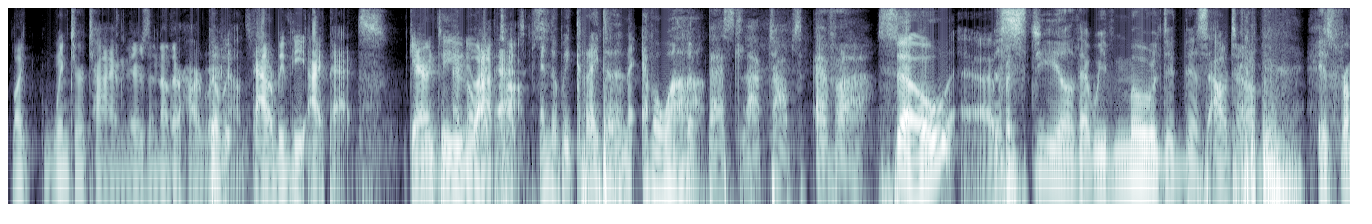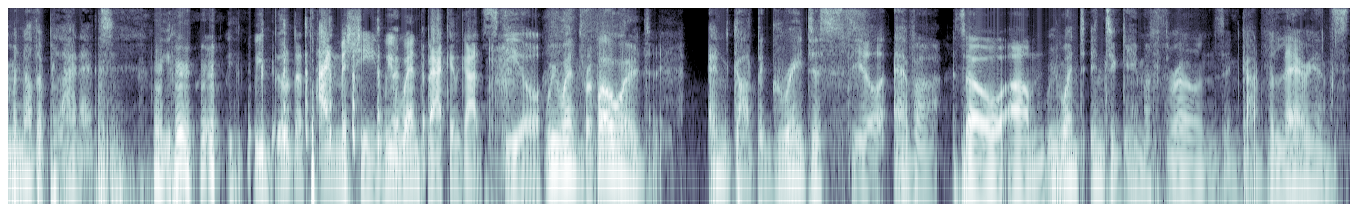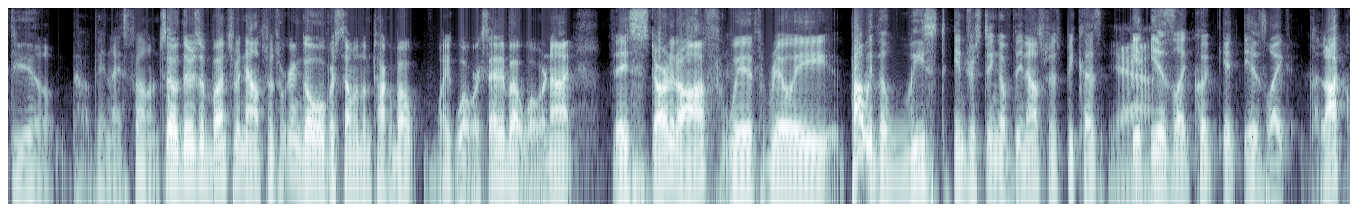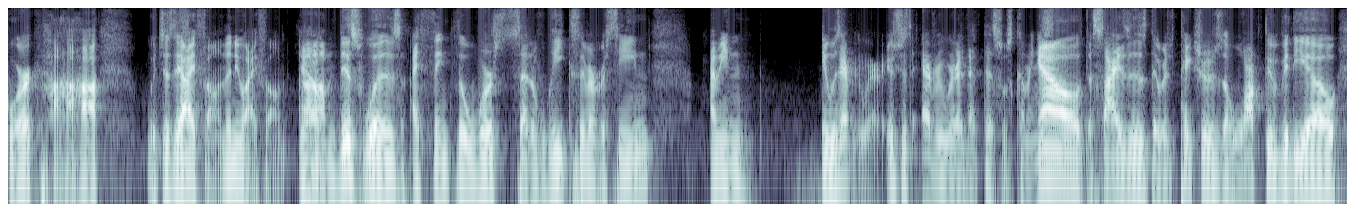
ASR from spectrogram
like winter time, there's another hardware be- announcement. that'll be the iPads. Guarantee you And new iPads, laptops. and they'll be greater than they ever were. The best laptops ever. so, uh, The for steel that we've molded this out of is from another planet. we, we, we built a time machine. We went back and got steel. We went forward and got the greatest steel ever. So um, We went into Game of Thrones and got Valyrian steel. that would be a nice phone. So there's a bunch of announcements. We're gonna go over some of them, talk about like what we're excited about, what we're not. They started off with really probably the least interesting of the announcements because Yeah. it is like it is like clockwork, ha ha ha, which is the iPhone, the new iPhone. Yeah. Um, this was, I think, the worst set of leaks I've ever seen. I mean, it was everywhere. It was just everywhere that this was coming out. The sizes, there was pictures, a walkthrough video.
